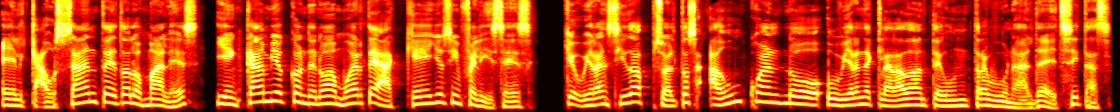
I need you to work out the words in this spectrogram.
el causante de todos los males, y en cambio condenó a muerte a aquellos infelices que hubieran sido absueltos aun cuando hubieran declarado ante un tribunal de éxitas.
